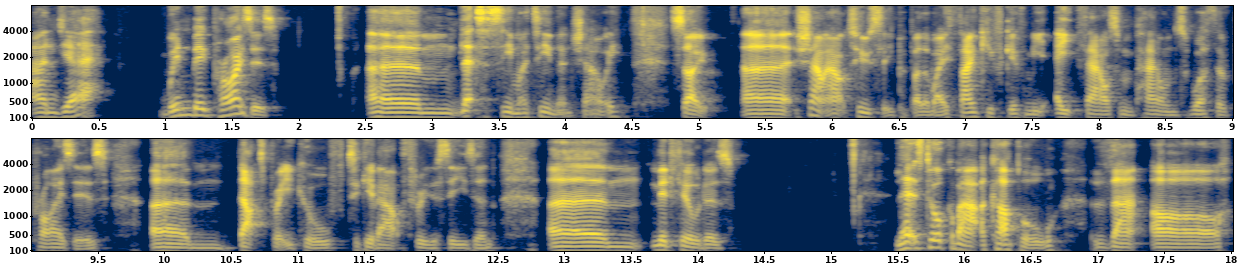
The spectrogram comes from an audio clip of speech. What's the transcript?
and yeah, win big prizes. Um, let's see my team then, shall we? So, uh, shout out to Sleeper, by the way. Thank you for giving me eight thousand pounds worth of prizes. Um, that's pretty cool to give out through the season. Um, midfielders. Let's talk about a couple that are,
